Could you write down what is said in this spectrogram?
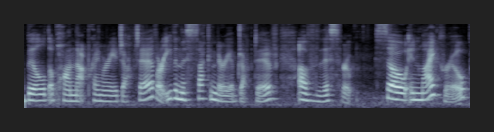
build upon that primary objective or even the secondary objective of this group. So, in my group,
